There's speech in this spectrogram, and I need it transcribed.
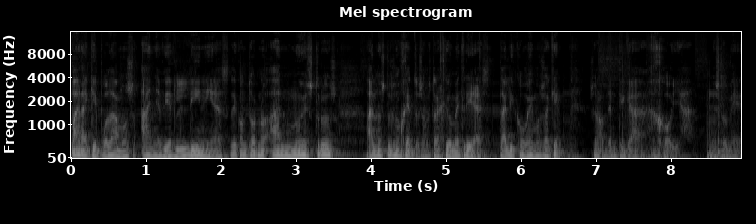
para que podamos añadir líneas de contorno a nuestros, a nuestros objetos, a nuestras geometrías, tal y como vemos aquí. Es una auténtica joya. Esto me,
